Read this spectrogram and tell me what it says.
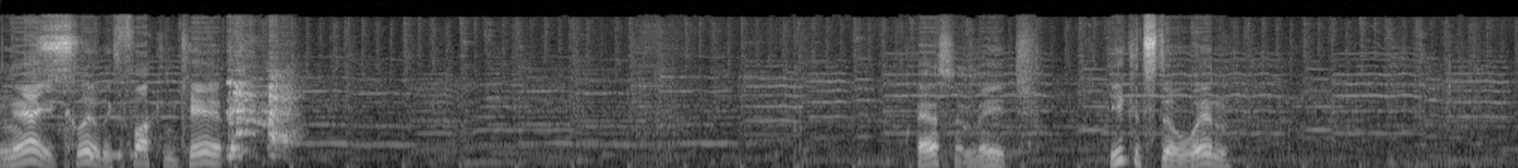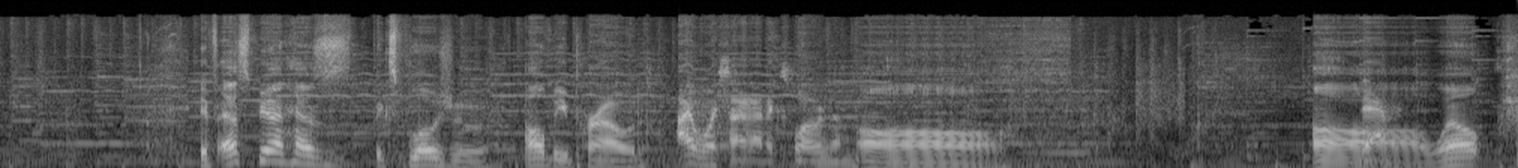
Yeah, you clearly fucking can't. SMH. He could still win. If Espeon has explosion, I'll be proud. I wish I had explosion. Oh. Oh, well.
